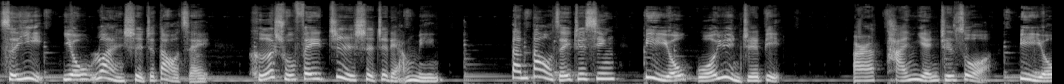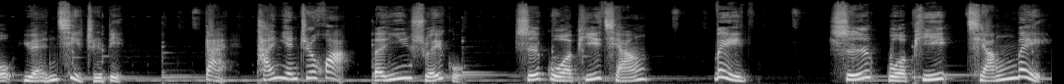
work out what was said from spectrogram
此亦忧乱世之盗贼，何孰非治世之良民？但盗贼之心，必由国运之病；而痰言之作，必由元气之病。盖痰言之化，本因水谷。使果皮强胃，使果皮强胃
